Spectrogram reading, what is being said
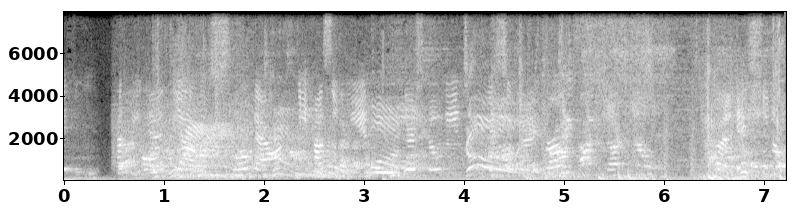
If at the end, yeah, slow down, he has a lead, there's no need to be so aggro. But Ish, you know,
